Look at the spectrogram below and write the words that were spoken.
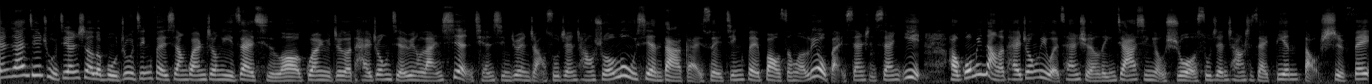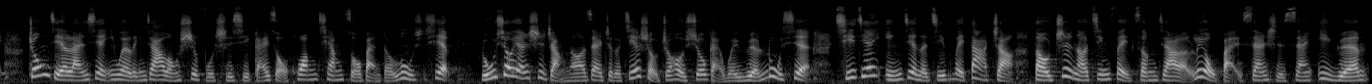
前瞻基础建设的补助经费相关争议再起了。关于这个台中捷运蓝线，前行政院长苏贞昌说路线大改，所以经费暴增了六百三十三亿。好，国民党的台中立委参选林嘉欣有说，苏贞昌是在颠倒是非。终结蓝线因为林佳龙市府持席改走荒腔走板的路线。卢秀燕市长呢，在这个接手之后修改为原路线，期间营建的经费大涨，导致呢经费增加了六百三十三亿元。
